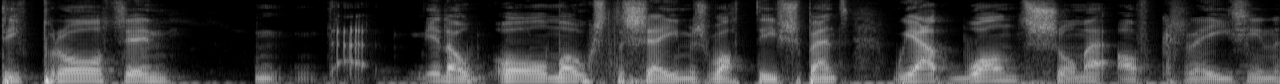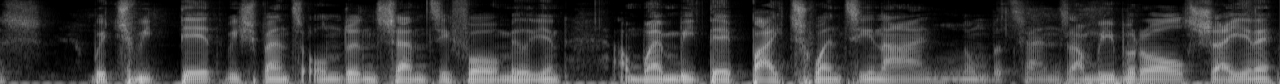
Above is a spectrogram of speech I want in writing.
they've brought in, mm, uh, you know, almost the same as what they've spent. We had one summer of craziness, which we did. We spent 174 million, and when we did buy 29 number 10s, and we were all saying it,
